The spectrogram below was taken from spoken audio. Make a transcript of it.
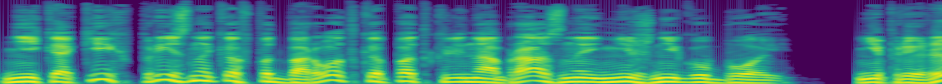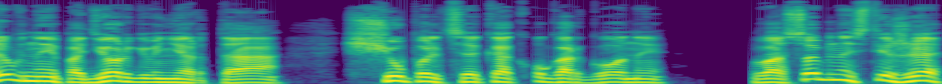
никаких признаков подбородка под клинообразной нижней губой, непрерывное подергивание рта, щупальца, как у горгоны, в особенности же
